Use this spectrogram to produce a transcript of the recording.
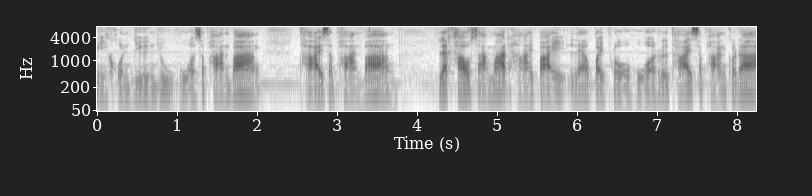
มีคนยืนอยู่หัวสะพานบ้าง ท้ายสะพานบ้าง และเขาสามารถหายไปแล้วไปโผล่หัวหรือท้ายสะพานก็ได้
